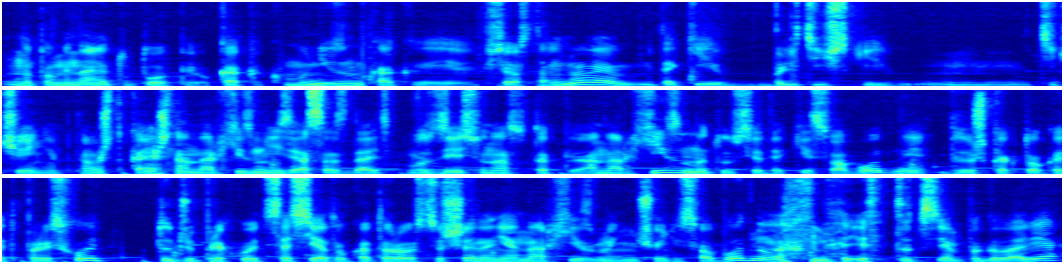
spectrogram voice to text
напоминают утопию, как и коммунизм, как и все остальное, такие политические течения. Потому что, конечно, анархизм нельзя создать. Вот здесь у нас анархизм, и тут все такие свободные, потому что как только это происходит, тут же приходит сосед, у которого совершенно не анархизм и ничего не свободного, дает тут всем по голове,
